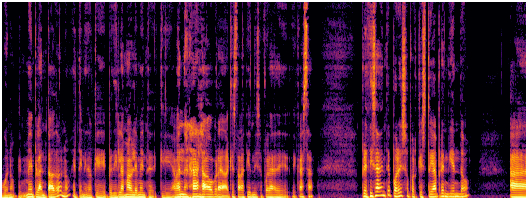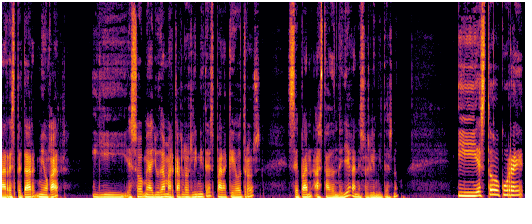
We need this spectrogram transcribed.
bueno, me he plantado, ¿no? He tenido que pedirle amablemente que abandonara la obra que estaba haciendo y se fuera de, de casa. Precisamente por eso, porque estoy aprendiendo a respetar mi hogar y eso me ayuda a marcar los límites para que otros sepan hasta dónde llegan esos límites, ¿no? Y esto ocurre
